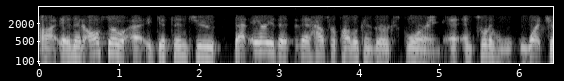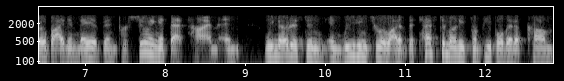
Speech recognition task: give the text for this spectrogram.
Uh, and it also uh, it gets into that area that, that House Republicans are exploring and, and sort of what Joe Biden may have been pursuing at that time. And we noticed in, in reading through a lot of the testimony from people that have come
